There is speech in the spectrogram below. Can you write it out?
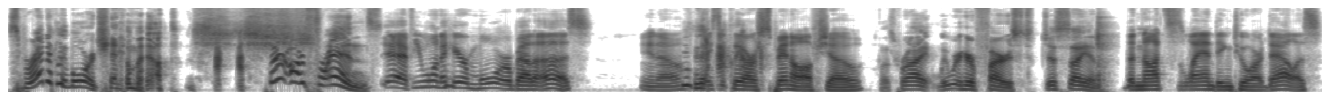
Sporadically bored. Check them out. They're our friends. yeah, if you want to hear more about us, you know, basically our spin-off show, That's right. We were here first. Just saying. the Knots landing to our Dallas.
